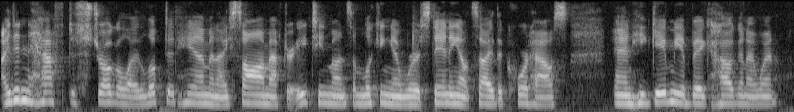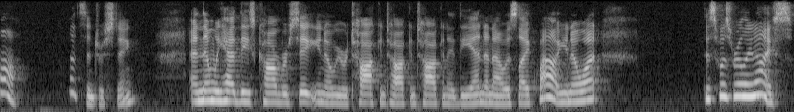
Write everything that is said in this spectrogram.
I didn't have to struggle. I looked at him and I saw him after 18 months. I'm looking and we're standing outside the courthouse, and he gave me a big hug, and I went, "Huh, that's interesting." And then we had these conversations, you know, we were talking, talking, talking at the end, and I was like, wow, you know what? This was really nice.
